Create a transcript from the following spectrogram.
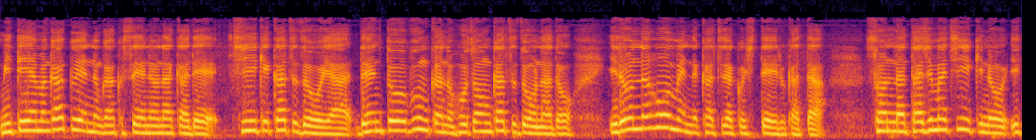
三手山学園の学生の中で地域活動や伝統文化の保存活動などいろんな方面で活躍している方。そんな田島地域の生き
